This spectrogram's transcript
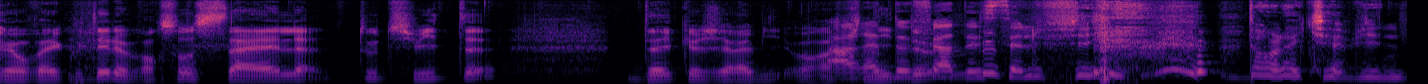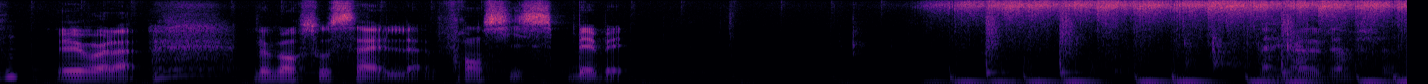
mais on va écouter le morceau Sahel tout de suite. Dès que Jérémy aura Arrête fini de faire des selfies dans la cabine. Et voilà, le morceau Sahel, Francis Bébé. Sahel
